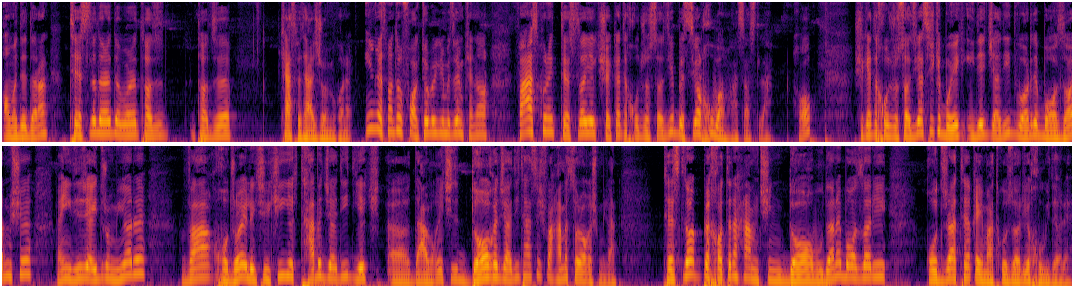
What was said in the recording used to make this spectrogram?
آماده دارن. تسلا داره دوباره تازه تازه کسب تجربه می‌کنه. این قسمت رو فاکتور بگیریم بذاریم کنار. فرض کنید تسلا یک شرکت خودروسازی بسیار خوبم هست اصلا. خب؟ شرکت خودروسازی هستش که با یک ایده جدید وارد بازار میشه و این ایده جدید رو میاره و خودرو الکتریکی یک تب جدید یک در واقع چیز داغ جدید هستش و همه سراغش میرن. تسلا به خاطر همچین داغ بودن بازاری قدرت قیمت گذاری خوبی داره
